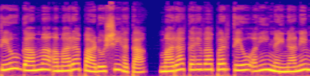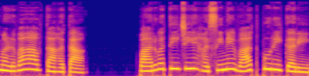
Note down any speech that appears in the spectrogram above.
તેઓ ગામમાં અમારા પાડોશી હતા, મારા કહેવા પર તેઓ અહીં નૈનાને મળવા આવતા હતા. પાર્વતીજીએ હસીને વાત પૂરી કરી.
